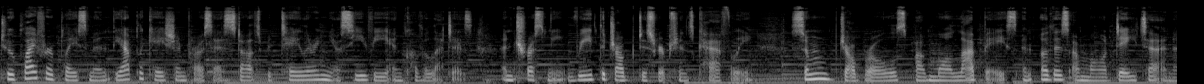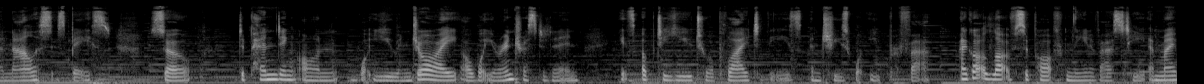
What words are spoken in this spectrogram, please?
To apply for a placement, the application process starts with tailoring your CV and cover letters. And trust me, read the job descriptions carefully. Some job roles are more lab based, and others are more data and analysis based. So, depending on what you enjoy or what you're interested in, it's up to you to apply to these and choose what you prefer. I got a lot of support from the university, and my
